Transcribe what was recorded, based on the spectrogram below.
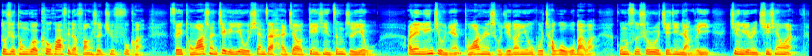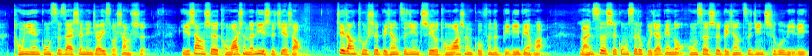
都是通过扣话费的方式去付款。所以同花顺这个业务现在还叫电信增值业务。二零零九年，同花顺手机端用户超过五百万，公司收入接近两个亿，净利润七千万。同年，公司在深圳交易所上市。以上是同花顺的历史介绍。这张图是北向资金持有同花顺股份的比例变化，蓝色是公司的股价变动，红色是北向资金持股比例。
